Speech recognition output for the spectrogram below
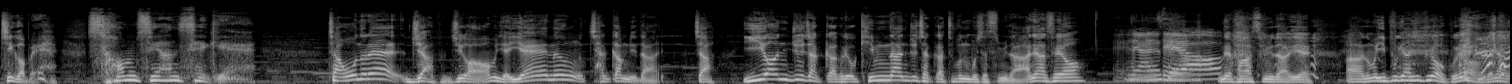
직업의 섬세한 세계. 자, 오늘의 잡, 직업, 이제 예능 작가입니다. 자, 이연주 작가, 그리고 김난주 작가 두 분 모셨습니다. 안녕하세요. 안녕하세요. 네, 반갑습니다. 예. 아, 너무 이쁘게 하실 필요 없고요. 그냥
